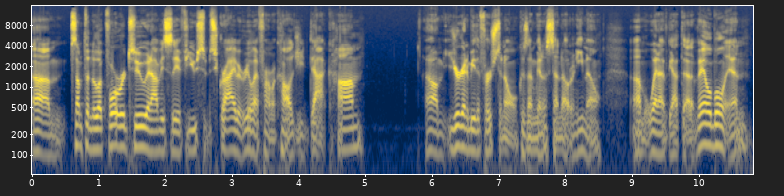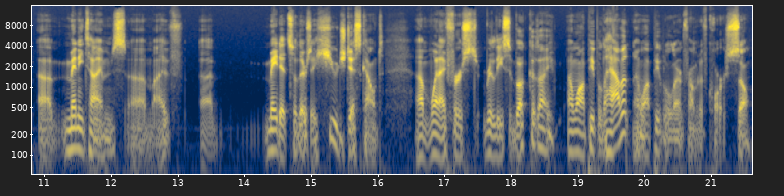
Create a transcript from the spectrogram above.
um, something to look forward to. And obviously, if you subscribe at reallifepharmacology.com, um, you're going to be the first to know because I'm going to send out an email um, when I've got that available. And uh, many times um, I've uh, made it so there's a huge discount um, when I first release a book because I, I want people to have it. I want people to learn from it, of course. So,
